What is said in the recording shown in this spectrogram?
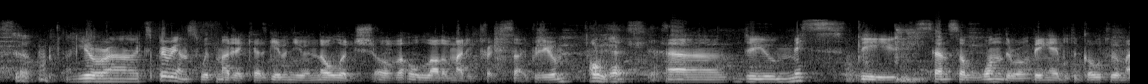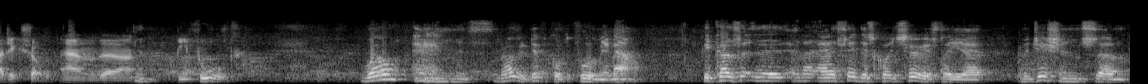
so, your uh, experience with magic has given you a knowledge of a whole lot of magic tricks, I presume. Oh yes, yes. Uh, do you miss the sense of wonder of being able to go to a magic show and uh, be fooled? Well, it's rather difficult to fool me now, because, uh, and I, I say this quite seriously, uh, magicians um,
